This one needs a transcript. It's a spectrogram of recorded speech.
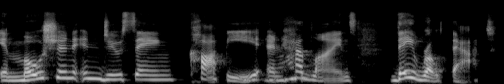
emotion inducing copy and headlines, they wrote that.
